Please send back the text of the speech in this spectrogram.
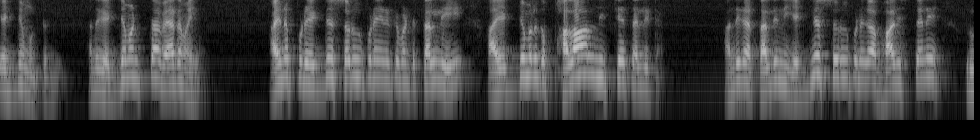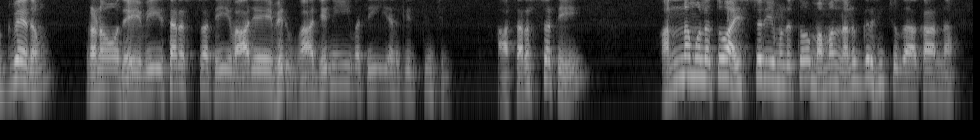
యజ్ఞం ఉంటుంది. అందుకే యజ్ఞమంతా వేదమయం. అయినప్పుడు యజ్ఞస్వరూపుడైనటువంటి తల్లి ఆ యజ్ఞములకు ఫలాలనిచ్చే తల్లిట. అందుకే ఆ తల్లిని యజ్ఞస్వరూపిణిగా భావిస్తేనే ఋగ్వేదం ప్రణోదేవి సరస్వతి వాజేభిర్వాజినీవతి అని కీర్తించింది. ఆ సరస్వతి అన్నములతో ఐశ్వర్యములతో మమ్మల్ని అనుగ్రహించుగాక అన్నారు.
